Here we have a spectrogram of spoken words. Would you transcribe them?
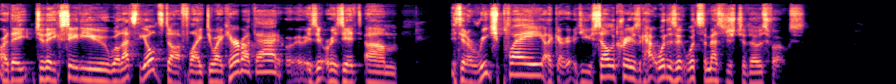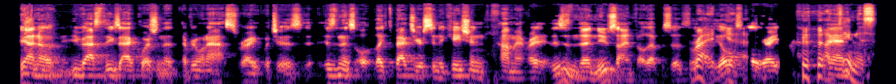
Are they? Do they say to you, "Well, that's the old stuff"? Like, do I care about that, or is it, or is it? Um, is it a reach play? Like, do you sell the creators? Like, how, what is it? What's the message to those folks? Yeah, no, you've asked the exact question that everyone asks, right? Which is, isn't this old, like back to your syndication comment, right? This isn't the new Seinfeld episodes, right? The old yeah. right? I've and, seen this.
